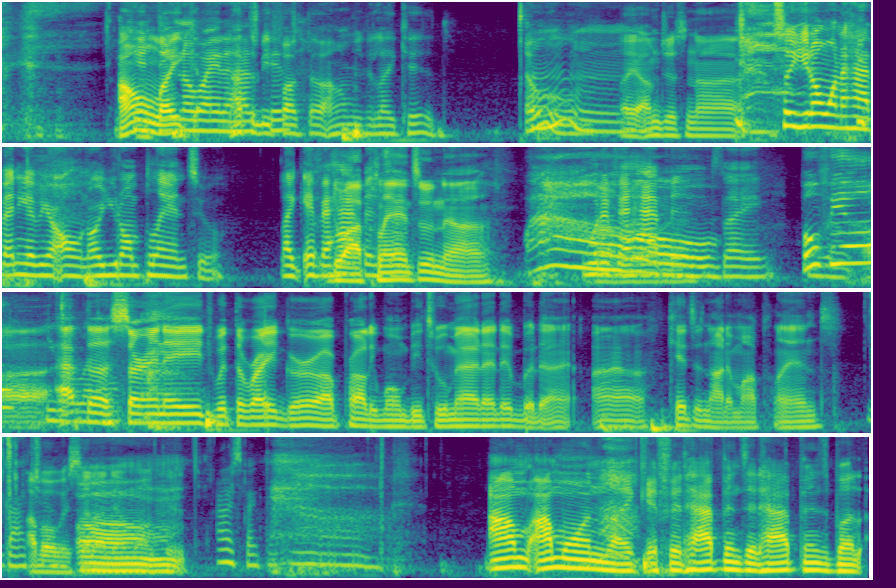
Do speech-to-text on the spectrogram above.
I don't date like. nobody that Not has to be kids? fucked up. I don't really like kids. Oh, Like I'm just not. So you don't want to have any of your own, or you don't plan to? Like if it happens. Do I happens, plan to? Nah. wow. what if it happens? Like Both of y'all. Uh, You gotta after let a certain age with the right girl, I probably won't be too mad at it. But I, I, kids is not in my plans. Gotcha. I've always said I didn't Um, want kids. I respect that. I'm I'm on like if it happens, it happens. But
